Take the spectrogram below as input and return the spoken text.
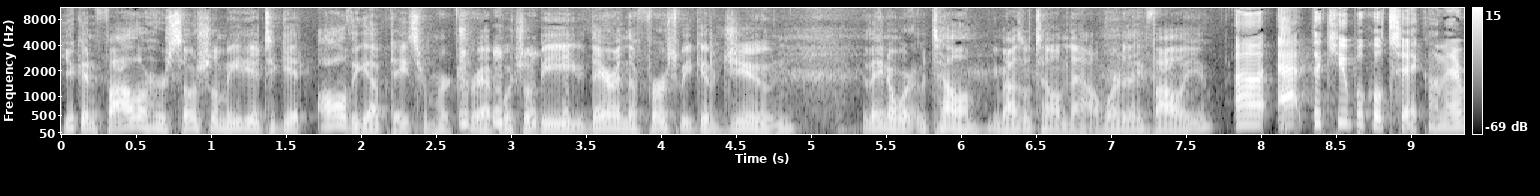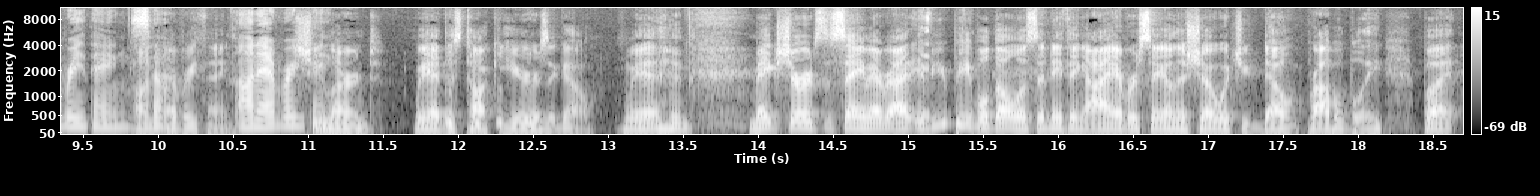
You can follow her social media to get all the updates from her trip, which will be there in the first week of June. They know where. Tell them. You might as well tell them now. Where do they follow you? Uh, at the cubicle chick on everything. On so- everything. On everything. She learned. We had this talk years ago. We had, make sure it's the same. Every I- if you people don't listen to anything I ever say on the show, which you don't probably, but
